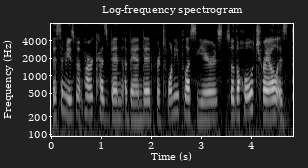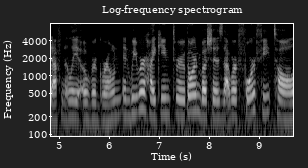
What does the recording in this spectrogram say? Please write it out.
this amusement park has been abandoned for 20 plus years, so the whole trail is definitely overgrown. And we were hiking through thorn bushes that were four feet tall.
